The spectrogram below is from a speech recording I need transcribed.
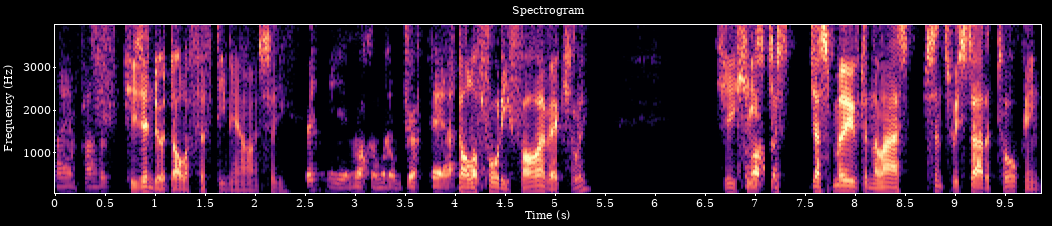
Australian. She's into a dollar fifty now, I see. Yeah, and Rock on Wood will drift out. Dollar forty-five actually. She she's Rock- just just moved in the last since we started talking.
